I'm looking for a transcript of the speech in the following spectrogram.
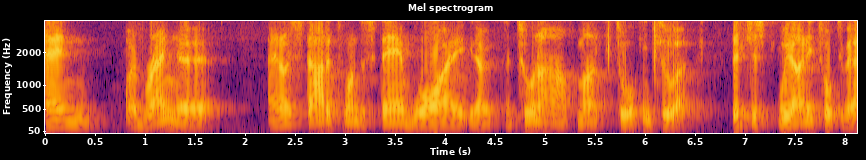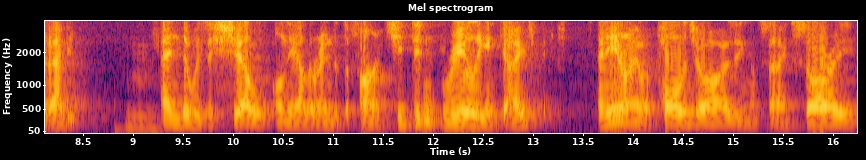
And I rang her and I started to understand why, you know, for two and a half months talking to her, that just, we'd only talked about Abby. Mm. And there was a shell on the other end of the phone. She didn't really engage me. And here I am apologising. I'm saying sorry.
